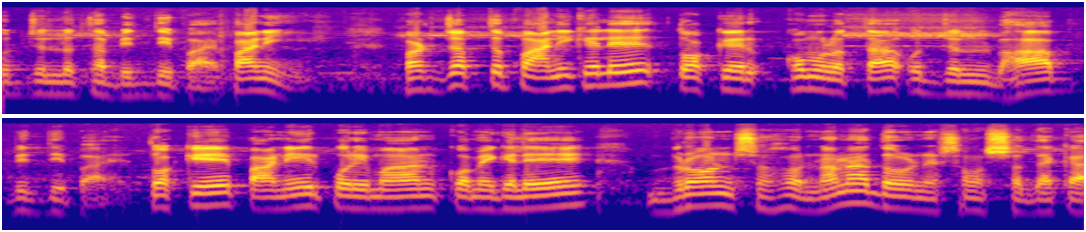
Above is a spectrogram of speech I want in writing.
উজ্জ্বলতা বৃদ্ধি পায়, পানি। পর্যাপ্ত পানি খেলে ত্বকের কোমলতা উজ্জ্বল ভাব বৃদ্ধি পায়। ত্বকে পানির পরিমাণ কমে গেলে ব্রণ সহ নানা ধরনের সমস্যা দেখা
